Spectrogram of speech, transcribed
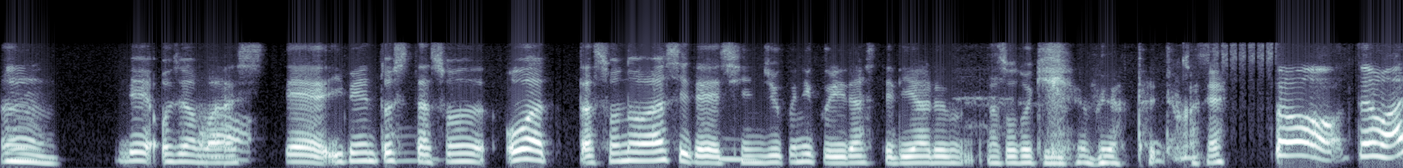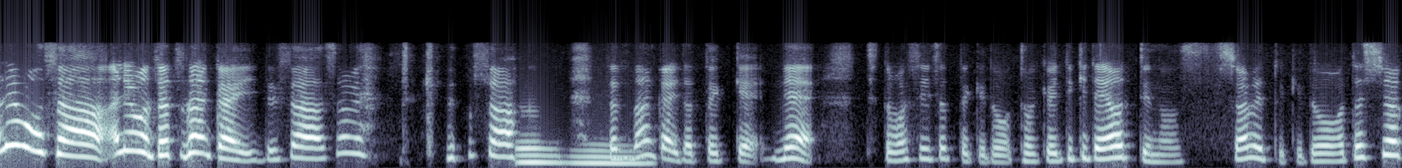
ううん。ん、でお邪魔してイベントしたその終わったその足で新宿に繰り出してリアル謎解きゲームやったりとかね。そう。でもあれもさあれも雑談会でさ喋ったけど さ、うん雑談会だったっけ？ねちょっと忘れちゃったけど東京行ってきたよっていうのを喋ったけど私は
